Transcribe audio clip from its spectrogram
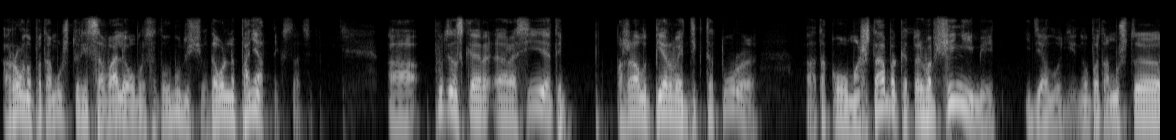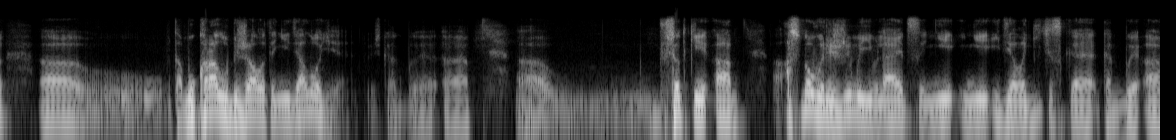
ровно потому, что рисовали образ этого будущего. Довольно понятный, кстати. А путинская Россия – это, пожалуй, первая диктатура а, такого масштаба, которая вообще не имеет идеологии. Ну, потому что э, там украл, убежал – это не идеология. То есть, как бы, э, э, все-таки э, основой режима является не, не идеологическая, как бы, э,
